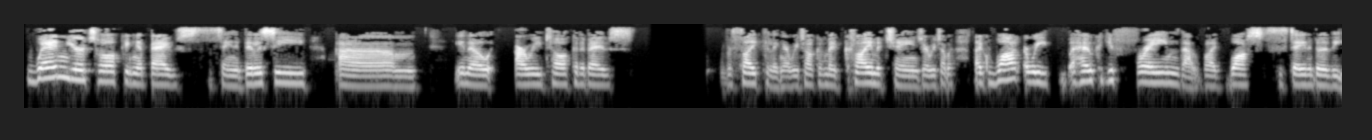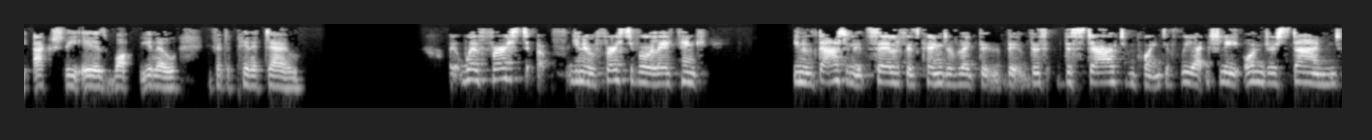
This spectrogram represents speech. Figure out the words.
when you're talking about sustainability, um, you know, are we talking about recycling? Are we talking about climate change? Are we talking like what are we? How could you frame that? Like what sustainability actually is? What you know, if you had to pin it down. Well, first, you know, first of all, I think you know that in itself is kind of like the the the, the starting point. If we actually understand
